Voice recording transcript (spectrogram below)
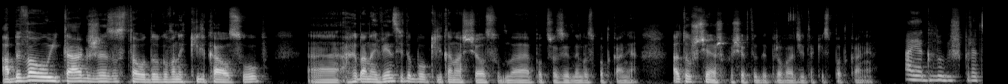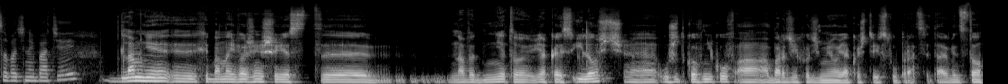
A bywało i tak, że zostało oddelegowanych kilka osób, A chyba najwięcej to było kilkanaście osób na- podczas jednego spotkania. Ale to już ciężko się wtedy prowadzi takie spotkania. A jak lubisz pracować najbardziej? Dla mnie y, chyba najważniejsze jest nawet nie to, jaka jest ilość e, użytkowników, a, a bardziej chodzi mi o jakość tej współpracy. Tak? Więc to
